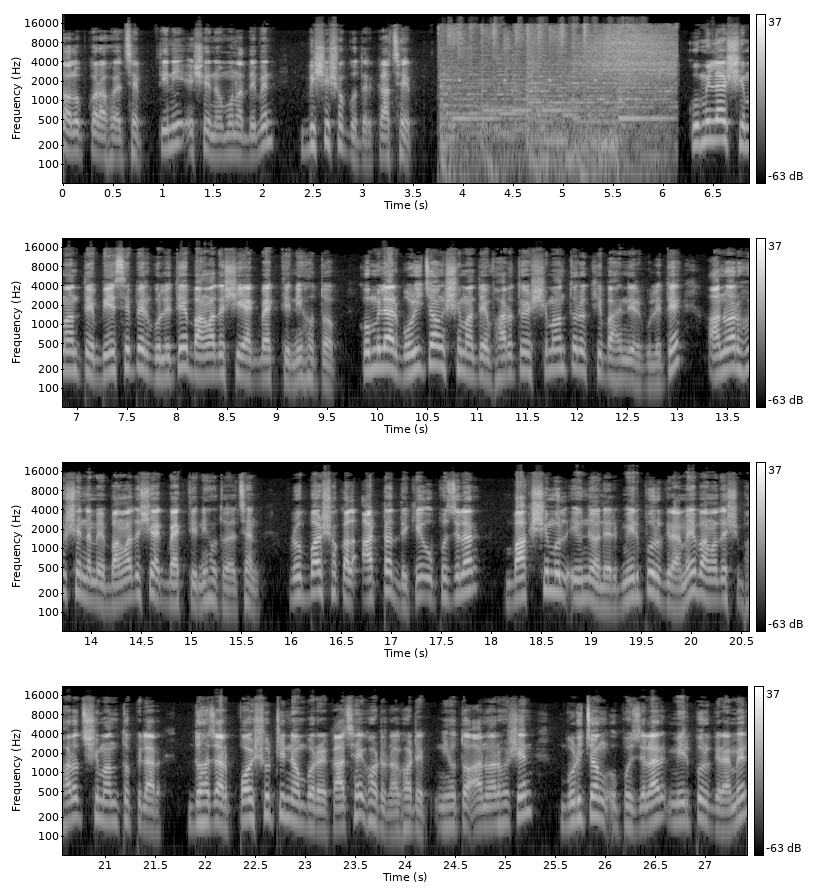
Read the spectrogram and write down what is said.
তলব করা হয়েছে। তিনি এসে নমুনা দেবেন বিশেষজ্ঞদের কাছে। কুমিল্লার সীমান্তে বিএসএফের গুলিতে বাংলাদেশি এক ব্যক্তি নিহত। কুমিল্লার বড়িচং সীমান্তে ভারতীয় সীমান্তরক্ষী বাহিনীর গুলিতে আনোয়ার হোসেন নামে বাংলাদেশি এক ব্যক্তি নিহত হয়েছেন। রোববার সকাল আটটার দিকে উপজেলার বাকশিমুল ইউনিয়নের মিরপুর গ্রামে বাংলাদেশ ভারত সীমান্ত পিলার দু হাজার পঁয়ষট্টি নম্বরের কাছে ঘটনা ঘটে। নিহত আনোয়ার হোসেন বুড়িচং উপজেলার মিরপুর গ্রামের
